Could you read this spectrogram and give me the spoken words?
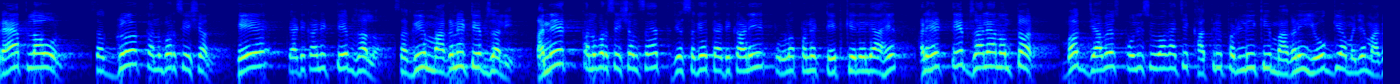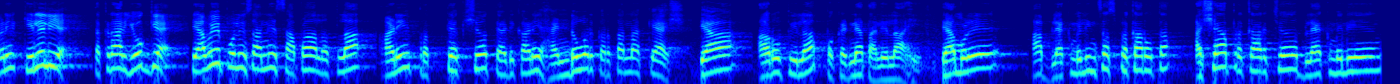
ट्रॅप लावून सगळं कन्व्हर्सेशन हे त्या ठिकाणी टेप झालं. सगळी मागणी टेप झाली. अनेक कन्व्हर्सेशन्स आहेत जे सगळे त्या ठिकाणी पूर्णपणे टेप केलेले आहेत. आणि हे टेप झाल्यानंतर मग ज्यावेळेस पोलीस विभागाची खात्री पडली की मागणी योग्य म्हणजे मागणी केलेली आहे तक्रार योग्य आहे त्यावेळी पोलिसांनी सापळा लचला आणि प्रत्यक्ष त्या ठिकाणी हँडओव्हर करताना कॅश त्या आरोपीला पकडण्यात आलेला आहे. त्यामुळे हा ब्लॅकमेलिंगचाच प्रकार होता. अशा प्रकारचं ब्लॅकमेलिंग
